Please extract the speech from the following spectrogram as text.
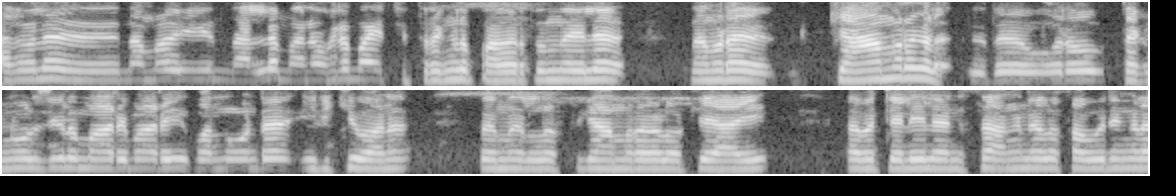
അതുപോലെ നമ്മൾ ഈ നല്ല മനോഹരമായ ചിത്രങ്ങൾ പകർത്തുന്നതിൽ നമ്മുടെ ക്യാമറകൾ ഇത് ഓരോ ടെക്നോളജികൾ മാറി മാറി വന്നുകൊണ്ട് ഇരിക്കുവാണ്. ഇപ്പം മിറർലെസ് ക്യാമറകളൊക്കെ ആയി. അപ്പോൾ ടെലി ലെൻസ് അങ്ങനെയുള്ള സൗകര്യങ്ങൾ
